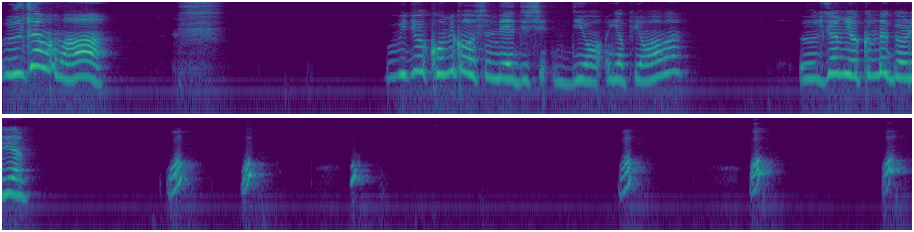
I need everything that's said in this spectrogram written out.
Öleceğim ama ha. Bu video komik olsun diye diyor yapıyorum ama öleceğim yakında göreceğim. Hop hop hop hop hop.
